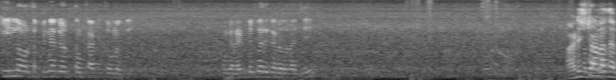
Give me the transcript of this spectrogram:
கீழே ஒருத்தன் பின்னாடி ஒருத்தன் காட்டி உனக்கு. அங்க ரெண்டு பேர் கிடக்குது ராஜி. அடிச்சிட்டானாத்த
